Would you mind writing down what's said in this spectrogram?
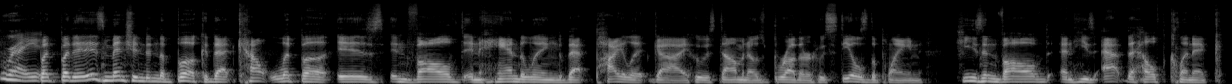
Right. But but it is mentioned in the book that Count Lippe is involved in handling that pilot guy who is Domino's brother who steals the plane. He's involved and he's at the health clinic.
